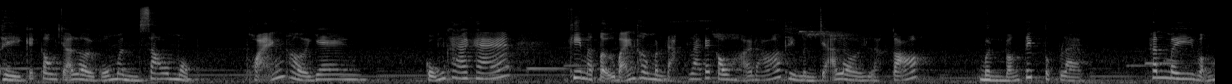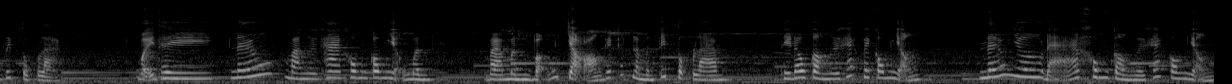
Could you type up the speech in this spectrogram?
Thì cái câu trả lời của mình sau một khoảng thời gian cũng kha khá, khi mà tự bản thân mình đặt ra cái câu hỏi đó thì mình trả lời là có. Mình vẫn tiếp tục làm khánh my vẫn tiếp tục làm. Vậy thì nếu mà người khác không công nhận mình và mình vẫn chọn cái cách là mình tiếp tục làm, thì đâu cần người khác phải công nhận. Nếu như đã không cần người khác công nhận,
